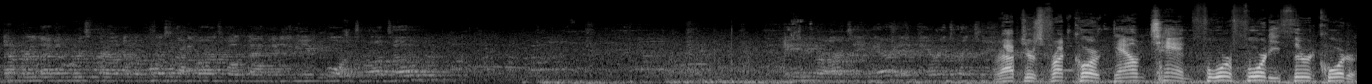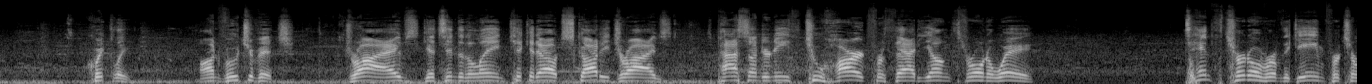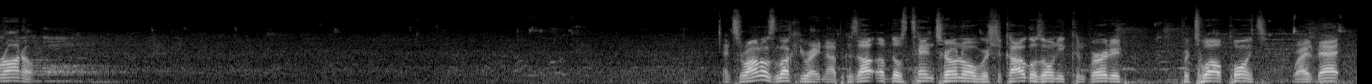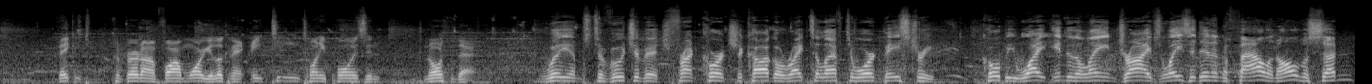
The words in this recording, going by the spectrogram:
Number 11, Bruce Brown. Number 4, Scottie Barnes, both back in game 4. Toronto. Raptors front court down 10, 440 third quarter. Quickley on Vucevic. Drives, gets into the lane, kick it out. Scottie drives. Pass underneath, too hard for Thad Young, thrown away. 10th turnover of the game for Toronto. And Toronto's lucky right now because out of those 10 turnovers, Chicago's only converted for 12 points, right? That they can convert on far more. You're looking at 18, 20 points and north of that. Williams to Vucevic, front court, Chicago, right to left toward Bay Street. Coby White into the lane, drives, lays it in and a foul, and all of a sudden,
